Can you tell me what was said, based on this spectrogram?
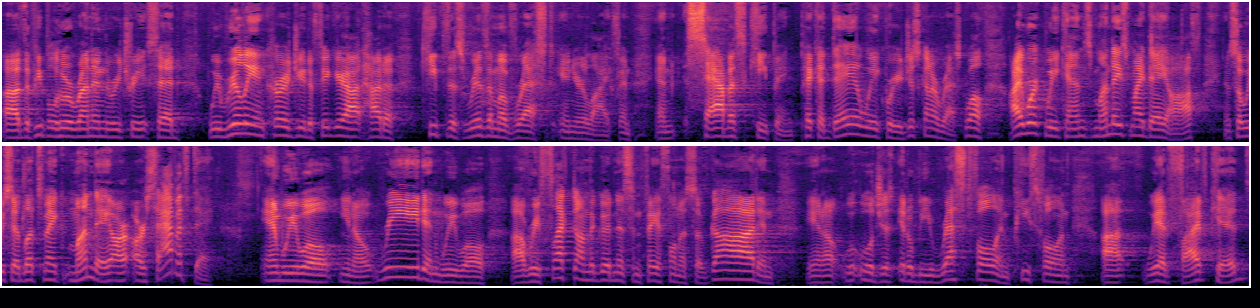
uh, the people who were running the retreat said, We really encourage you to figure out how to keep this rhythm of rest in your life and, and Sabbath keeping. Pick a day a week where you're just going to rest. Well, I work weekends. Monday's my day off. And so we said, Let's make Monday our, our Sabbath day and we will you know read and we will uh, reflect on the goodness and faithfulness of god and you know we'll just it'll be restful and peaceful and uh, we had five kids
